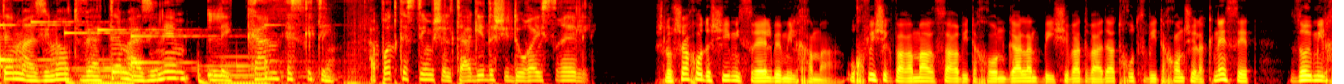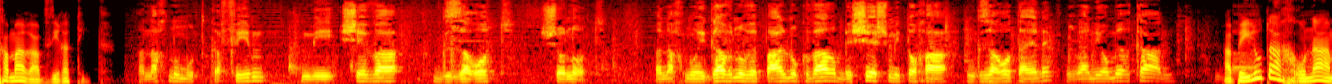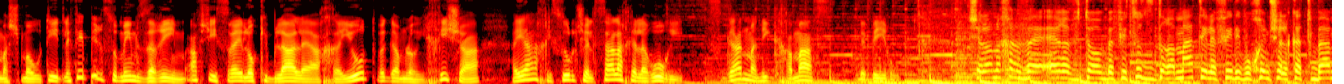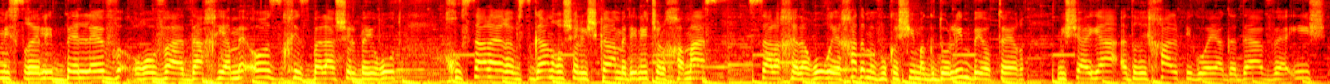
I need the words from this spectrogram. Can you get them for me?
אתן מאזינות ואתם מאזינים לכאן הסכתים, הפודקאסטים של תאגיד השידור הישראלי. שלושה חודשים ישראל במלחמה, וכפי שכבר אמר שר הביטחון גלנט בישיבת ועדת חוץ וביטחון של הכנסת, זוהי מלחמה רב-זירתית. אנחנו מותקפים משבע גזרות שונות. אנחנו הגבנו ופעלנו כבר בשש מתוך הגזרות האלה, ואני אומר כאן... הפעילות האחרונה המשמעותית, לפי פרסומים זרים, אף שישראל לא קיבלה עליה אחריות וגם לא הכחישה, היה החיסול של סאלח אל-ערורי, סגן מנהיג חמאס, בביירות. שלום לכם וערב טוב. בפיצוץ דרמטי לפי דיווחים של כטב"ם ישראלי בלב רובע הדחיה, מעוז חיזבאללה של ביירות, חוסל הערב סגן ראש הלשכה המדינית של חמאס, סאלח אל-ערורי, אחד המבוקשים הגדולים ביותר, מי שהיה אדריכל פיגועי הגדה והאיש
